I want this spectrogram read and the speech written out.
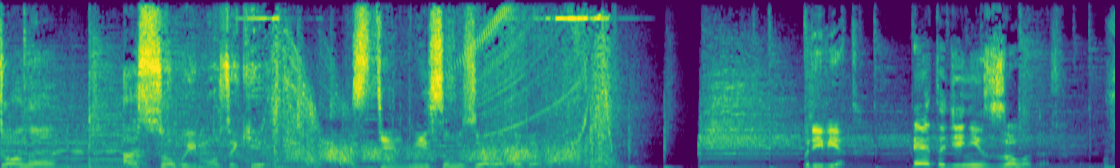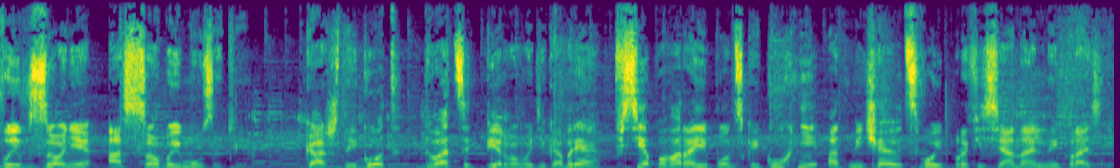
Зона особой музыки с Денисом Золотовым. Привет, это Денис Золотов. Вы в зоне особой музыки. Каждый год, 21 декабря, все повара японской кухни отмечают свой профессиональный праздник.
